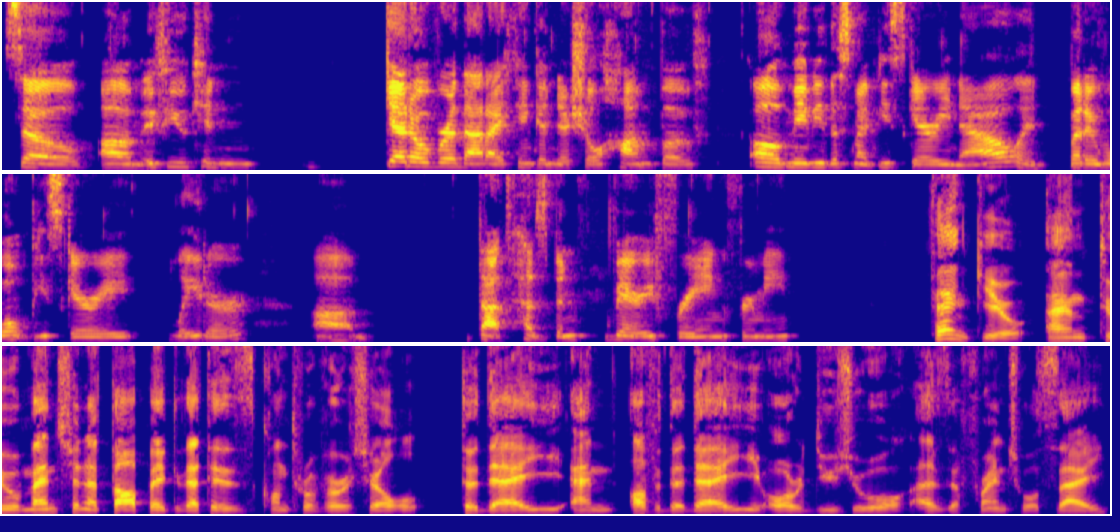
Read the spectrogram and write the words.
So um, if you can get over that i think initial hump of oh maybe this might be scary now and, but it won't be scary later um, that has been very freeing for me Thank you. And to mention a topic that is controversial today and of the day, or du jour, as the French will say,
